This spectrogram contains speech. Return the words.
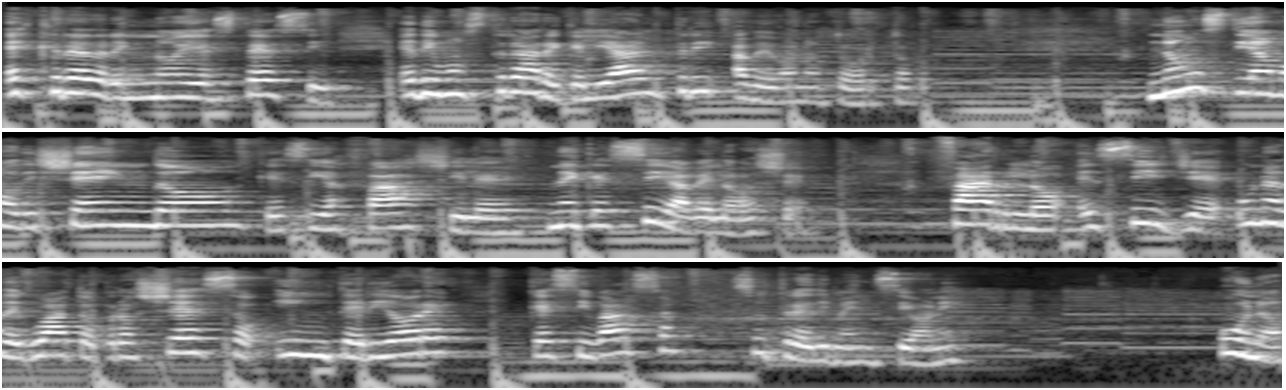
è credere in noi stessi e dimostrare che gli altri avevano torto. Non stiamo dicendo che sia facile né che sia veloce Farlo esige un adeguato processo interiore che si basa su tre dimensioni. 1.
